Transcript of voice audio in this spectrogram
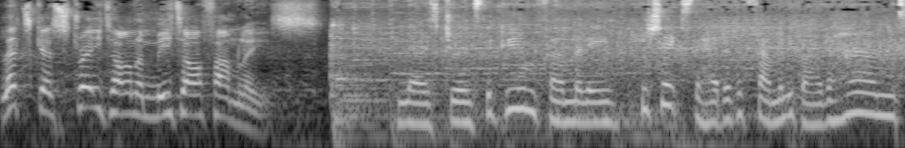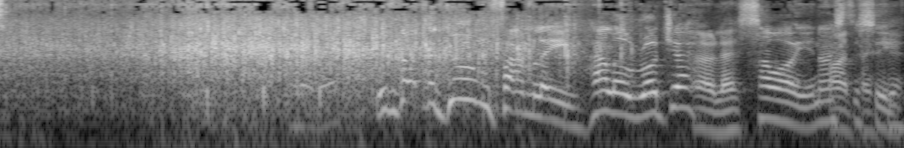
let's get straight on and meet our families. Les joins the Goom family. He shakes the head of the family by the hand. We've got the Goom family. Hello, Roger. Hello, Les. How are you? Nice Fine, to see you. you.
